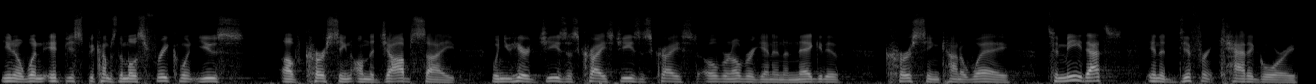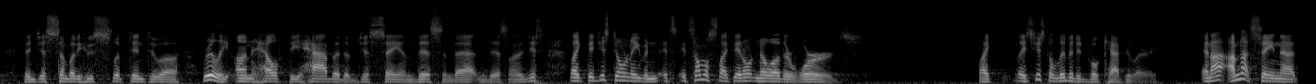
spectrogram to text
you know, when it just becomes the most frequent use of cursing on the job site, when you hear Jesus Christ, Jesus Christ over and over again in a negative, cursing kind of way, to me, that's in a different category than just somebody who's slipped into a really unhealthy habit of just saying this and that and this. And they just, like, they just don't even, it's, it's almost like they don't know other words. Like, it's just a limited vocabulary. And I, am not saying that,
